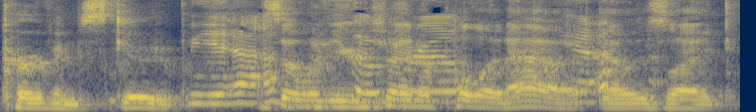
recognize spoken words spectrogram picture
curving scoop. Yeah, So when you're so trying gross. to pull it out, Yeah. I was like,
